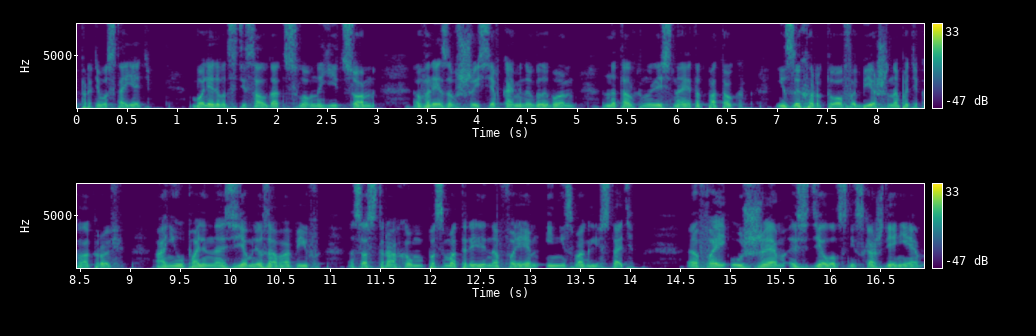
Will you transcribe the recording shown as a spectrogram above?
противостоять. Более двадцати солдат, словно яйцо, врезавшиеся в каменную глыбу, натолкнулись на этот поток. Из их ртов бешено потекла кровь. Они упали на землю, завопив, со страхом посмотрели на Фея и не смогли встать. Фэй уже сделал снисхождение.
